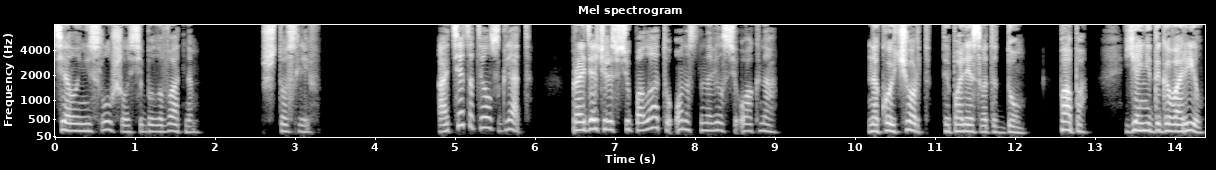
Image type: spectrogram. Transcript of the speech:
Тело не слушалось и было ватным. «Что, Слив?» Отец отвел взгляд. Пройдя через всю палату, он остановился у окна. «На кой черт ты полез в этот дом? Папа, я не договорил!»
